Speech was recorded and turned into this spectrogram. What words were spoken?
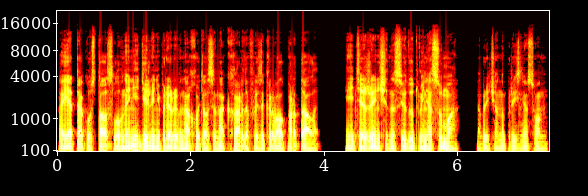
А я так устал, словно неделю непрерывно охотился на кхардов и закрывал порталы. Эти женщины сведут меня с ума, обреченно произнес он.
